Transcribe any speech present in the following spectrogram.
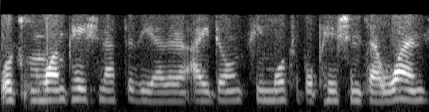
working one patient after the other. I don't see multiple patients at once,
